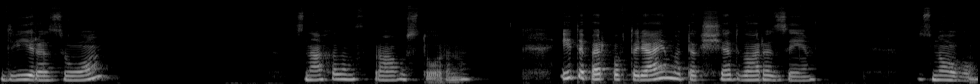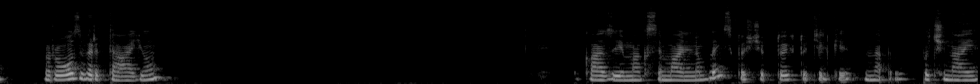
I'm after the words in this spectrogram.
дві разом з нахилом в праву сторону. І тепер повторяємо так ще два рази. Знову розвертаю, показую максимально близько, щоб той, хто тільки починає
